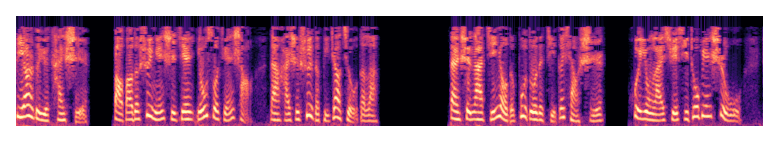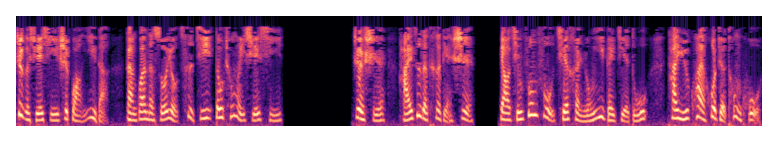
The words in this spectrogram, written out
第二个月开始，宝宝的睡眠时间有所减少，但还是睡得比较久的了。但是那仅有的不多的几个小时，会用来学习周边事物。这个学习是广义的，感官的所有刺激都称为学习。这时，孩子的特点是表情丰富且很容易被解读，他愉快或者痛苦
